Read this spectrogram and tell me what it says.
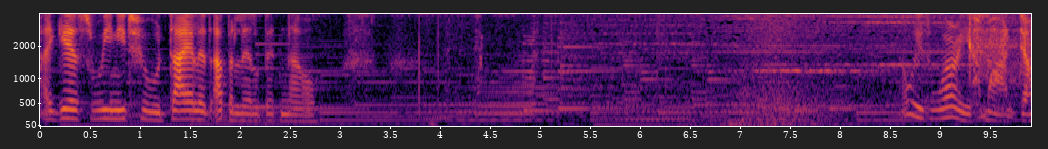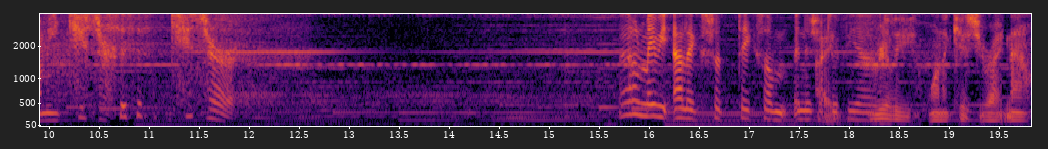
I guess we need to dial it up a little bit now. Oh, he's worried. Come on, dummy, kiss her. kiss her. Well, maybe Alex should take some initiative I here. I really want to kiss you right now.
